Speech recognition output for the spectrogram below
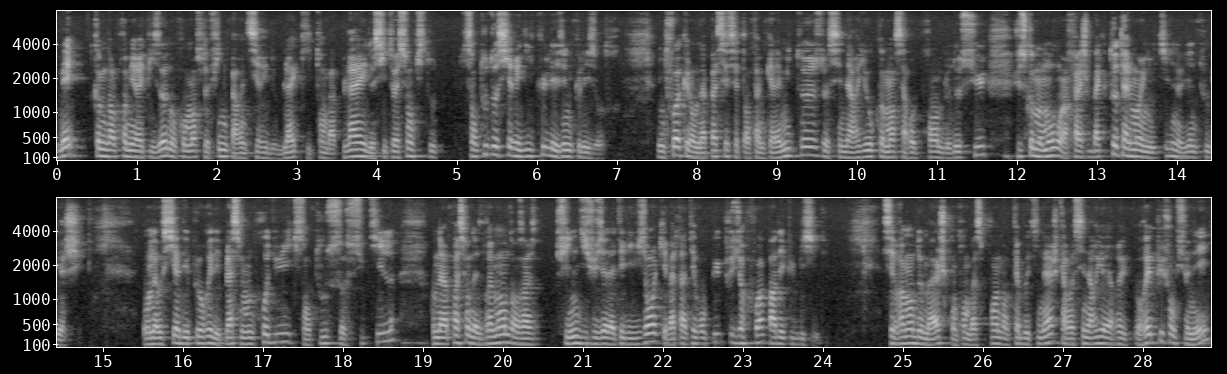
Mais, comme dans le premier épisode, on commence le film par une série de blagues qui tombent à plat et de situations qui, sont tout aussi ridicules les unes que les autres. Une fois que l'on a passé cette entame calamiteuse, le scénario commence à reprendre le dessus, jusqu'au moment où un flashback totalement inutile ne vienne tout gâcher. On a aussi à déplorer des placements de produits qui sont tous sauf subtils. On a l'impression d'être vraiment dans un film diffusé à la télévision et qui va être interrompu plusieurs fois par des publicités. C'est vraiment dommage qu'on tombe à ce point dans le cabotinage car le scénario aurait pu fonctionner.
